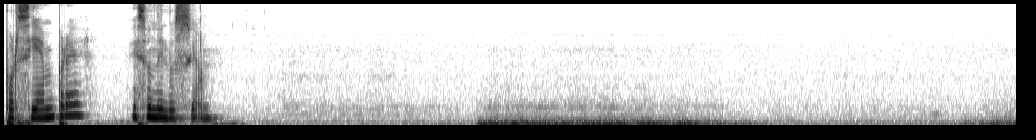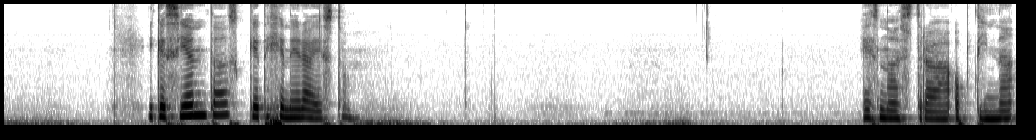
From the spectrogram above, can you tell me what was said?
por siempre es una ilusión. Y que sientas que te genera esto. Es nuestra obstinada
